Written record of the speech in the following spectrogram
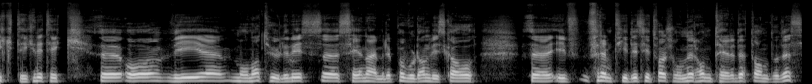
riktig kritikk. Eh, og vi eh, må naturligvis eh, se nærmere på hvordan vi skal i fremtidige situasjoner håndtere dette annerledes.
